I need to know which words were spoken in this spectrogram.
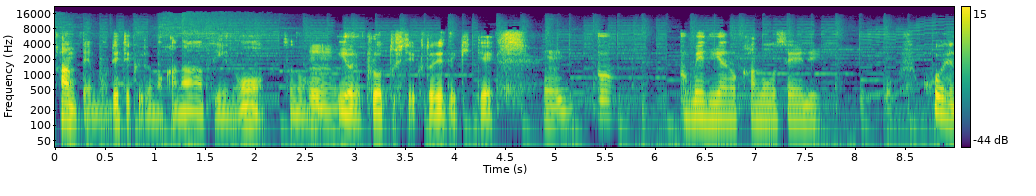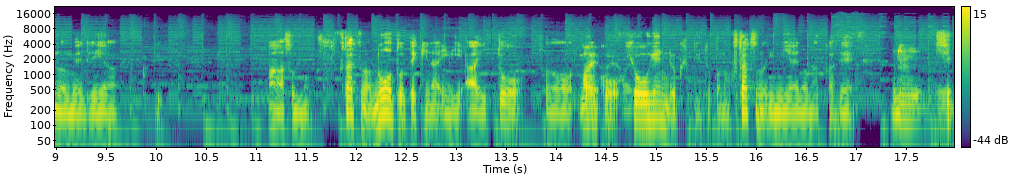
観点も出てくるのかなっていうのを、その、うんいろいろプロットしていくと出てきて、うん。メディアの可能性で、声のメディアまあ、その2つのノート的な意味合いと、そのいわゆるこはいはいはい。う表現力っていうところの2つの意味合いの中で、整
